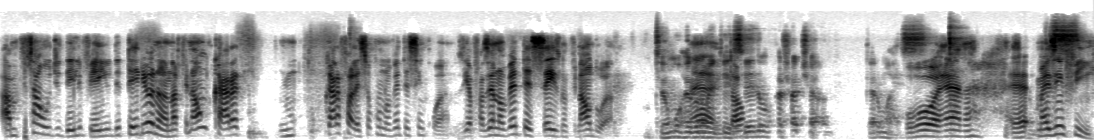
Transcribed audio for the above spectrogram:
a saúde dele veio deteriorando. Afinal, um cara, um cara faleceu com 95 anos, ia fazer 96 no final do ano. Se eu morrer com é, 96, então... eu vou ficar chateado. Quero mais. Oh, é, né? É, mas enfim,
